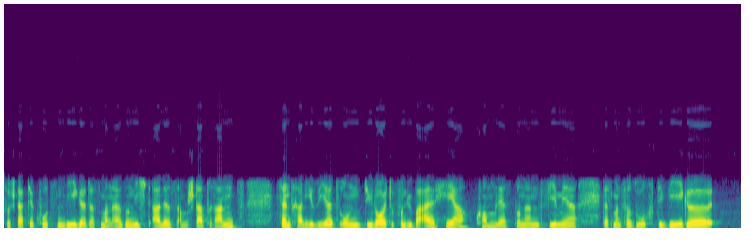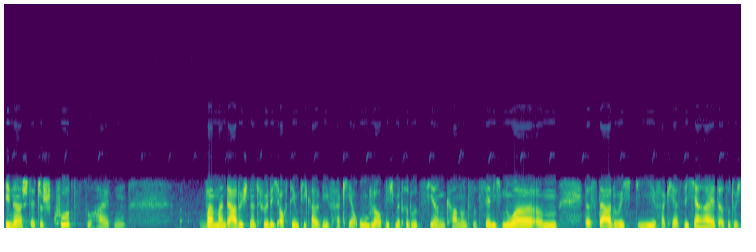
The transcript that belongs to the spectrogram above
zur Stadt der kurzen Wege, dass man also nicht alles am Stadtrand zentralisiert und die Leute von überall herkommen lässt, sondern vielmehr, dass man versucht, die Wege innerstädtisch kurz zu halten weil man dadurch natürlich auch den Pkw-Verkehr unglaublich mit reduzieren kann. Und es ist ja nicht nur, ähm, dass dadurch die Verkehrssicherheit, also durch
